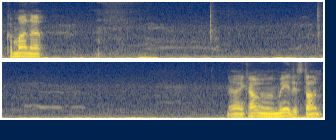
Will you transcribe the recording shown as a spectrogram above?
Come on up. No, you're coming with me this time.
